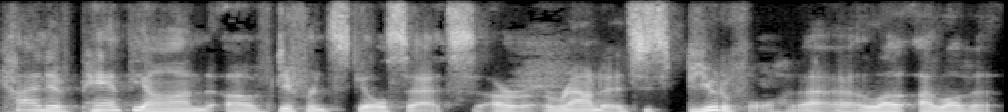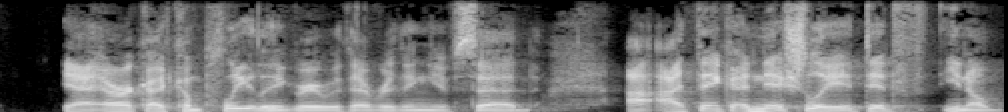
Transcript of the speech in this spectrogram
kind of pantheon of different skill sets are around it. It's just beautiful. I, I, lo- I love it yeah, Eric, I completely agree with everything you've said. I think initially it did, you know,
